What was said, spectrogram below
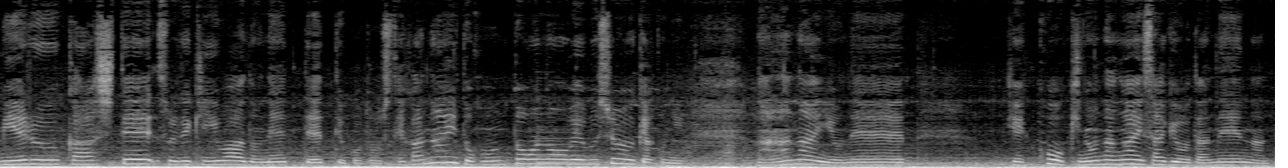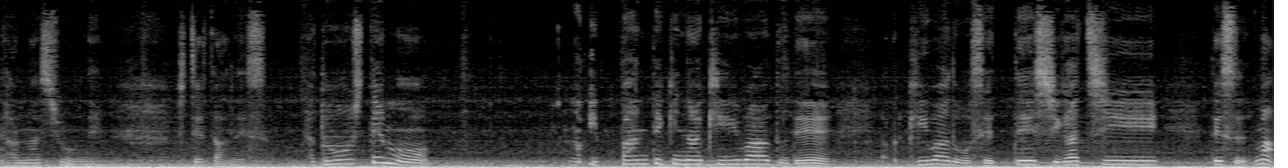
見える化してそれでキーワードねってっていうことをしていかないと本当のウェブ集客にならないよね。結構気の長い作業だねなんて話をねしてたんです。どうしても一般的なキーワードでキーワードを設定しがちです。まあ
